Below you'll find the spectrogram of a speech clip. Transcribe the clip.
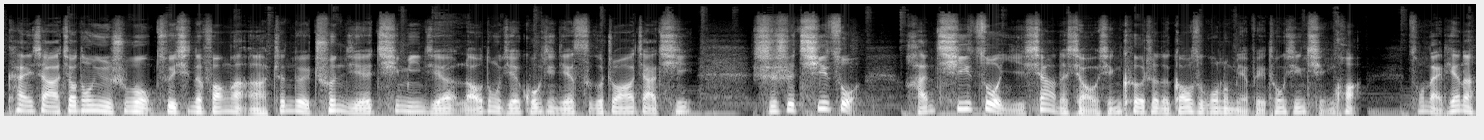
看一下交通运输部最新的方案啊，针对春节、清明节、劳动节、国庆节四个重要假期，实施七座含七座以下的小型客车的高速公路免费通行情况。从哪天呢？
